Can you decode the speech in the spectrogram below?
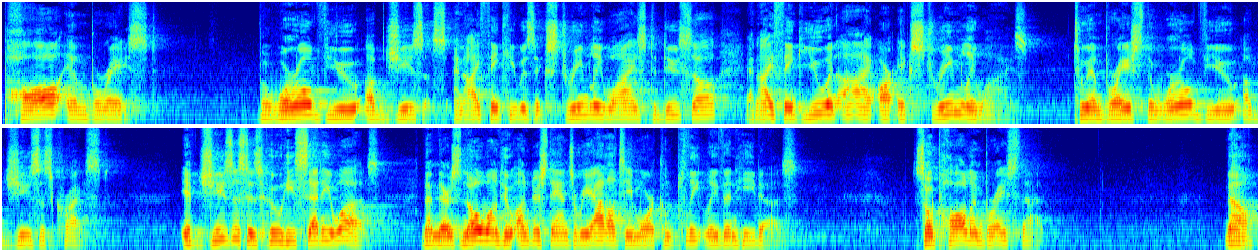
Paul embraced the worldview of Jesus. And I think he was extremely wise to do so. And I think you and I are extremely wise to embrace the worldview of Jesus Christ. If Jesus is who he said he was, then there's no one who understands reality more completely than he does. So Paul embraced that. Now,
